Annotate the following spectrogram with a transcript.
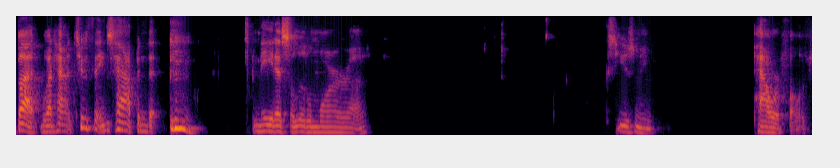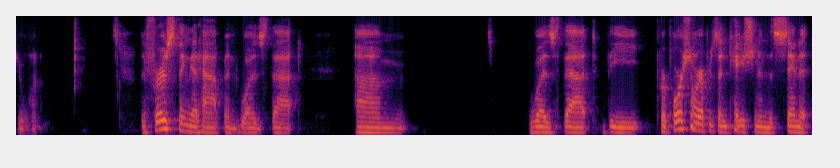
but what had two things happened that made us a little more, uh, excuse me, powerful, if you want. The first thing that happened was that um, was that the proportional representation in the Senate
